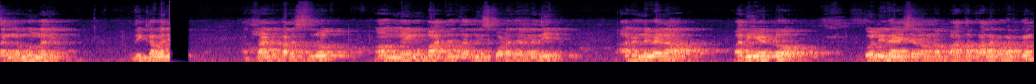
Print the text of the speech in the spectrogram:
సంఘం ఉన్నది. రికవరీ అట్లాంటి పరిస్థితుల్లో మేము బాధ్యతలు తీసుకోవడం జరిగింది. ఆ రెండు వేల పదిహేడులో గొల్లి రాజేశ్వరం ఉన్న పాత పాలకవర్గం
